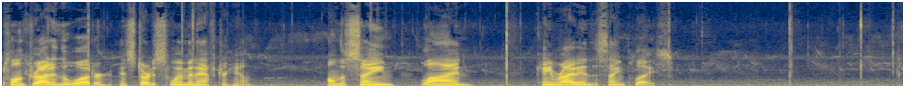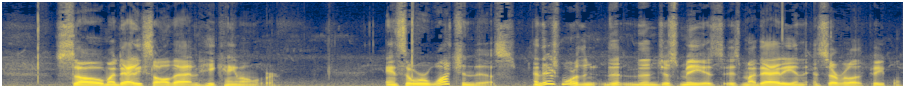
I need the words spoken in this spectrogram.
Plunked right in the water and started swimming after him. On the same line, came right in the same place. So my daddy saw that and he came over. And so we're watching this. And there's more than, than, than just me. It's, it's my daddy and, and several other people.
